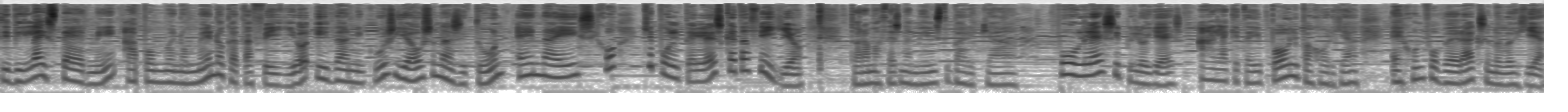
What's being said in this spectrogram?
στη Βίλα Ιστέρνη απομενωμένο καταφύγιο ιδανικούς για όσοι αναζητούν ένα ήσυχο και πολυτελές καταφύγιο. Τώρα άμα θες να μείνεις στην Παρικιά, πολλές επιλογές, αλλά και τα υπόλοιπα χωριά έχουν φοβερά ξενοδοχεία.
